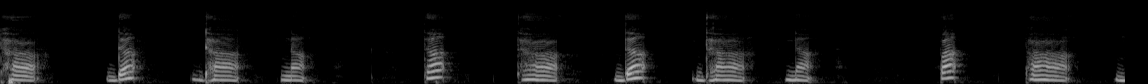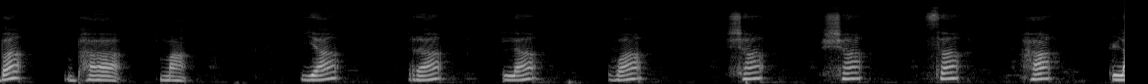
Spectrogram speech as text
ಠ, ಡ, ಢ ಣ ತ, ಥ, ದ, ಧ, ನ, ಪ ಫ ಬ, ಭ ಮ. ಯ, ರ, ಲ, ವ, ಶ ಶ, ಸ, ಹ, ಳ.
